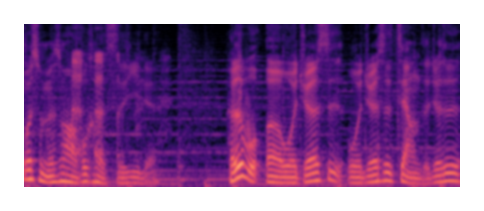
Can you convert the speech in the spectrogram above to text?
为什么有什么好不可思议的？可是我呃，我觉得是，我觉得是这样子，就是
